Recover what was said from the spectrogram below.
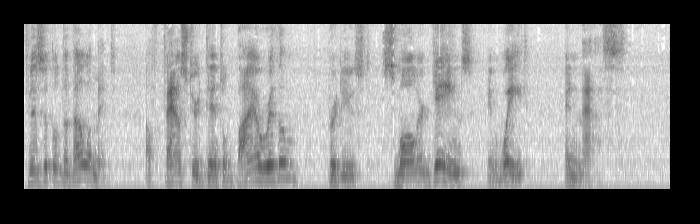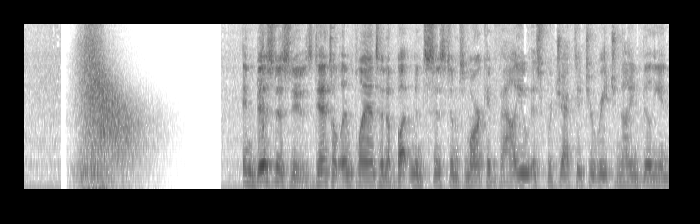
physical development. A faster dental biorhythm produced smaller gains in weight and mass. In business news, dental implants and abutment systems market value is projected to reach $9 billion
